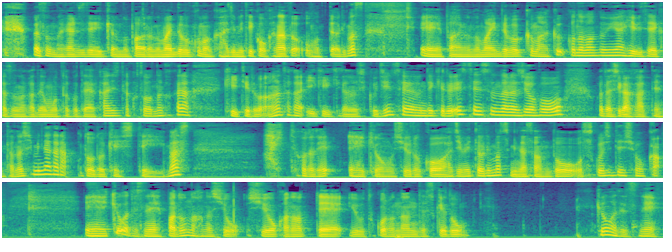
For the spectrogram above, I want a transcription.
まあそんな感じで今日のパウロのマインドブックマーク始めていこうかなと思っております。えー、パウロのマインドブックマーク。この番組は日々生活の中で思ったことや感じたことの中から聞いてるあなたが生き生き楽しく人生を読んでいけるエッセンスなる情報を私が勝手に楽しみながらお届けしています。はい。ということで、えー、今日も収録を始めております。皆さんどうお過ごしでしょうか？えー、今日はですね、まあ、どんな話をしようかなっていうところなんですけど、今日はですね、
